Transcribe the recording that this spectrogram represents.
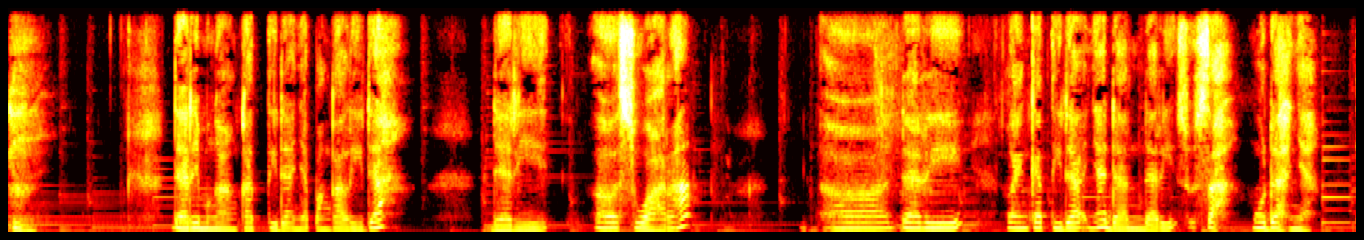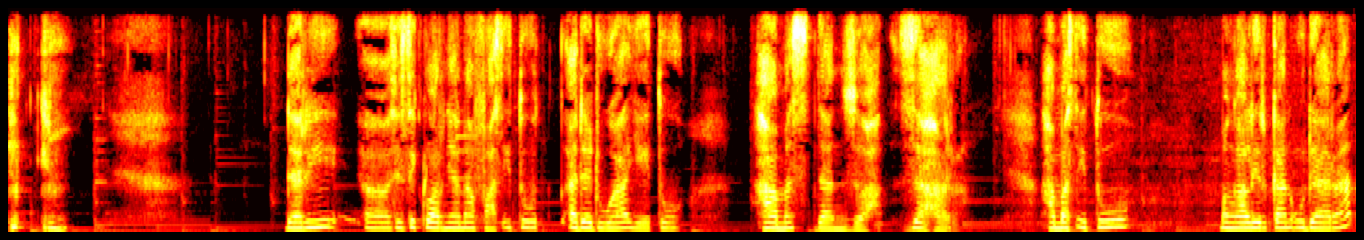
dari mengangkat tidaknya pangkal lidah, dari uh, suara, uh, dari lengket tidaknya, dan dari susah mudahnya. dari uh, sisi keluarnya nafas itu ada dua yaitu hamas dan zahar. Hamas itu mengalirkan udara.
